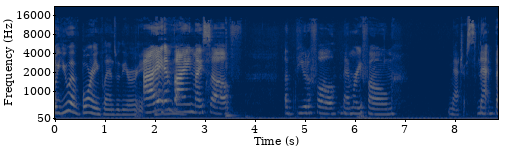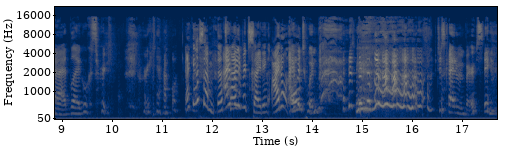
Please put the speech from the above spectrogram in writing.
Okay. you have boring plans with your. I am buying myself a beautiful memory foam mattress. mat bed. Like, because right, right now, I guess I'm. That's I kind have of exciting. I don't I have a twin bed, which is kind of embarrassing.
